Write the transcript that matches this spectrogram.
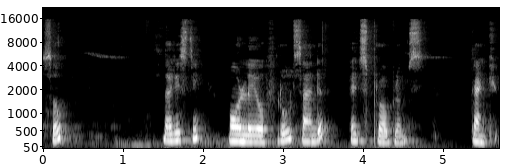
so that is the moduli of roots and it's problems thank you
